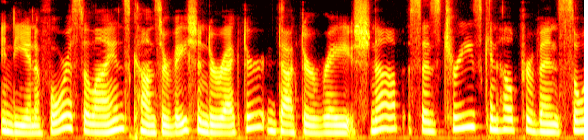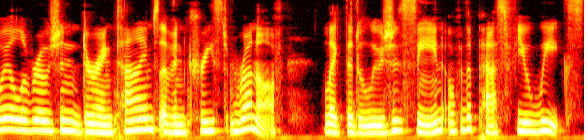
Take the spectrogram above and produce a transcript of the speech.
Indiana Forest Alliance Conservation Director Dr. Rae Schnapp says trees can help prevent soil erosion during times of increased runoff, like the deluges seen over the past few weeks.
